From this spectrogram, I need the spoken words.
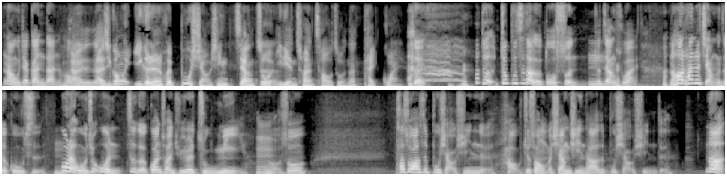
那我叫干蛋哈。那那是公一个人会不小心这样做一连串操作，那太怪了。对对，就不知道有多顺，就这样出来。然后他就讲了这个故事。后来我就问这个观传局的主秘，哦，说他说他是不小心的。好，就算我们相信他是不小心的，那。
